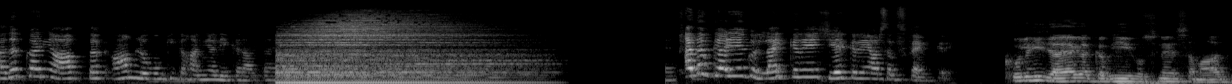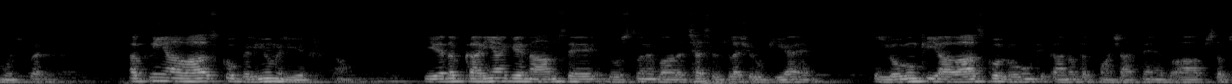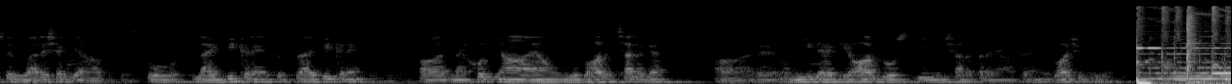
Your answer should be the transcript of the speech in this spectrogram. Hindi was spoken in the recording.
अदबकारी आप तक आम लोगों की कहानियाँ लेकर आता है। अदबकारियों को लाइक करें शेयर करें और सब्सक्राइब करें। खुल ही जाएगा कभी उसने समात मुझ पर। अपनी आवाज़ को गलियों में लिए फिरता हूँ। ये अदबकारियाँ के नाम से दोस्तों ने बहुत अच्छा सिलसिला शुरू किया है कि लोगों की आवाज़ को लोगों के कानों तक पहुँचाते हैं। तो आप सबसे गुजारिश है कि आप इसको लाइक भी करें सब्सक्राइब भी करें। और मैं ख़ुद यहाँ आया हूँ, मुझे बहुत अच्छा लगा और उम्मीद है कि और दोस्त भी इन ताला यहाँ आते रहेंगे। बहुत शुक्रिया।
